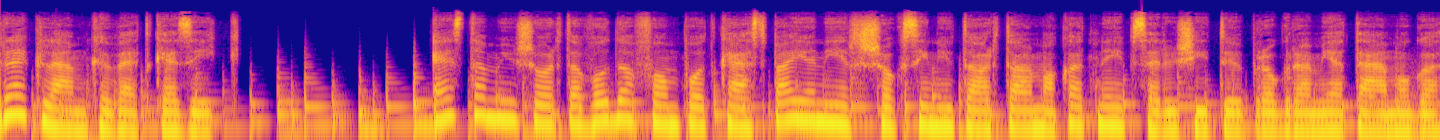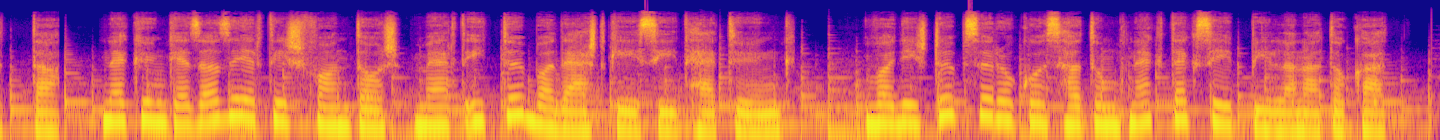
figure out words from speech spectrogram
Reklám következik. Ezt a műsort a Vodafone Podcast Pioneer sokszínű tartalmakat népszerűsítő programja támogatta. Nekünk ez azért is fontos, mert így több adást készíthetünk. Vagyis többször okozhatunk nektek szép pillanatokat.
